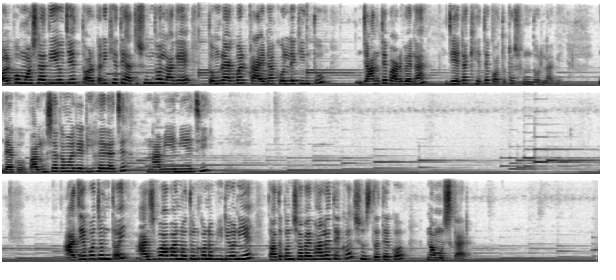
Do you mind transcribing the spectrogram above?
অল্প মশলা দিয়েও যে তরকারি খেতে এত সুন্দর লাগে, তোমরা একবার ট্রাই না করলে কিন্তু জানতে পারবে না যে এটা খেতে কতটা সুন্দর লাগে। দেখো, পালং শাক আমার রেডি হয়ে গেছে, নামিয়ে নিয়েছি। আজ এ পর্যন্তই। আসব আবার নতুন কোনো ভিডিও নিয়ে। ততক্ষণ সবাই ভালো থেকো, সুস্থ থেকো। নমস্কার।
